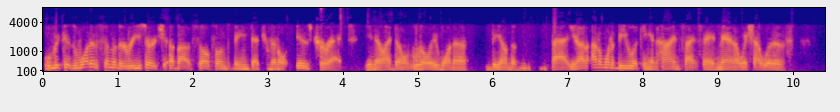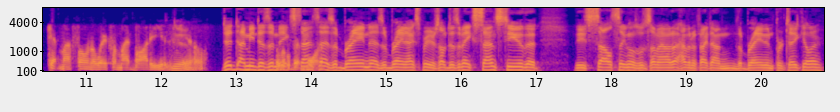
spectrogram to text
Well, because what if some of the research about cell phones being detrimental is correct? You know, I don't really want to be on the bat. You know, I don't want to be looking in hindsight saying, "Man, I wish I would have kept my phone away from my body." Is, yeah. You know, Did, I mean, does it make sense as a brain as a brain expert yourself? Does it make sense to you that these cell signals would somehow have an effect on the brain in particular?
